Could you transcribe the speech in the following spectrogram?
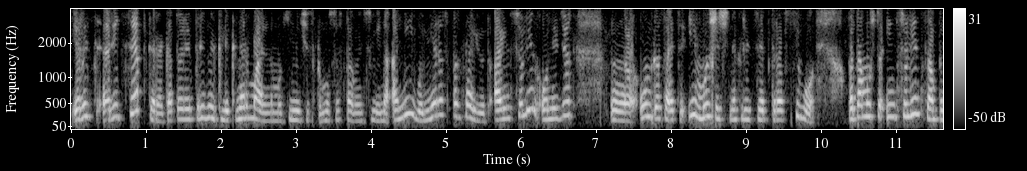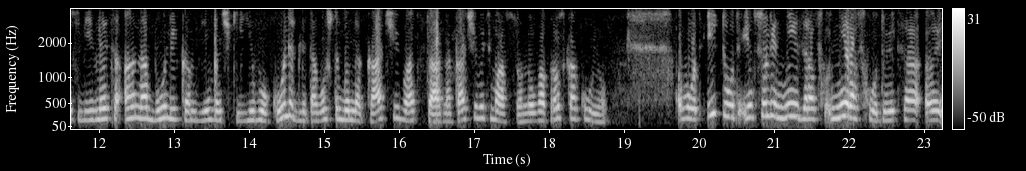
И рецепторы, которые привыкли к нормальному химическому составу инсулина, они его не распознают. А инсулин, он идет, э, он касается и мышечных рецепторов, всего. Потому что инсулин сам по себе является анаболиком девочки. Его колят для того, чтобы накачиваться, накачивать массу. Но вопрос какую? Вот. И тут инсулин не, израсход, не расходуется, э,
